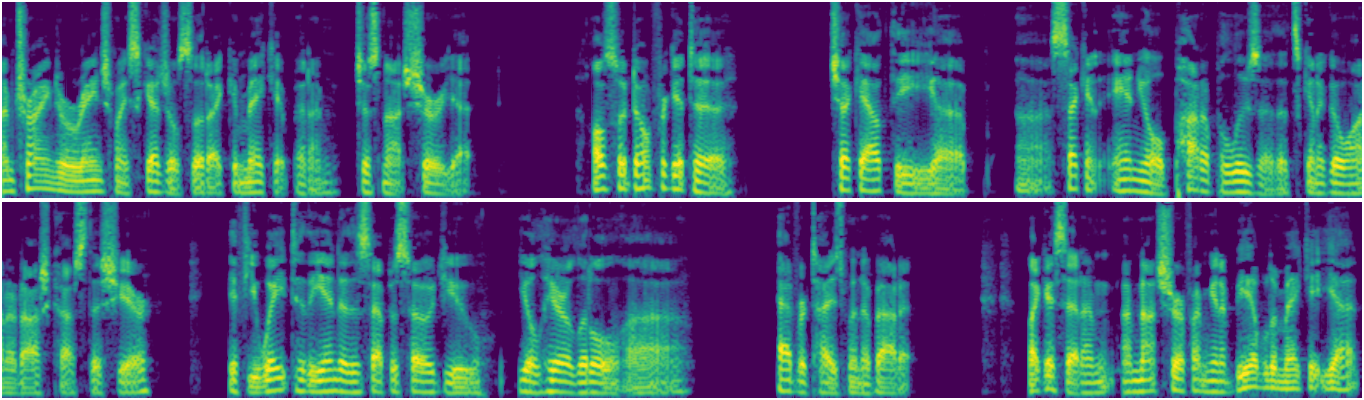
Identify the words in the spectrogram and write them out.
I'm trying to arrange my schedule so that I can make it, but I'm just not sure yet. Also, don't forget to check out the uh, uh, second annual Podapalooza that's going to go on at Oshkosh this year. If you wait to the end of this episode, you you'll hear a little uh, advertisement about it. Like I said, I'm I'm not sure if I'm going to be able to make it yet,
